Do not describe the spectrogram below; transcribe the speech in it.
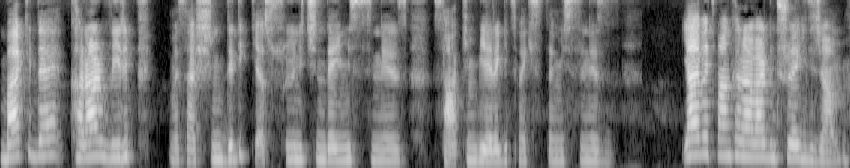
Belki de karar verip mesela şimdi dedik ya suyun içindeymişsiniz, sakin bir yere gitmek istemişsiniz. Ya evet ben karar verdim şuraya gideceğim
